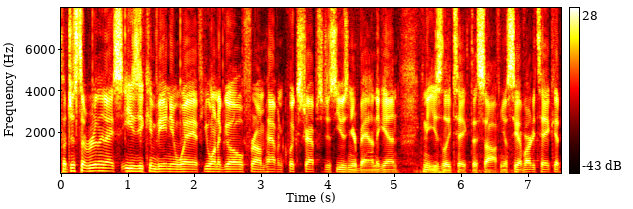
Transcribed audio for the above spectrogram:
But just a really nice, easy, convenient way if you want to go from having quick straps to just using your band again, you can easily take this off. And you'll see I've already taken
